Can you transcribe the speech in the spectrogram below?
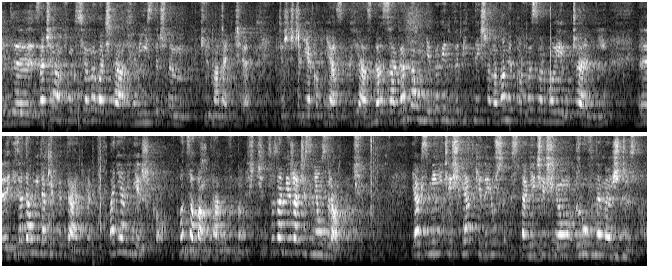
kiedy zaczęłam funkcjonować na feministycznym firmamencie, chociaż jeszcze nie jako gwiazda, zagadnął mnie pewien wybitny i szanowany profesor mojej uczelni i zadał mi takie pytanie. Pani Agnieszko, po co Wam ta równość? Co zamierzacie z nią zrobić? Jak zmienicie świat, kiedy już staniecie się równe mężczyznom?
